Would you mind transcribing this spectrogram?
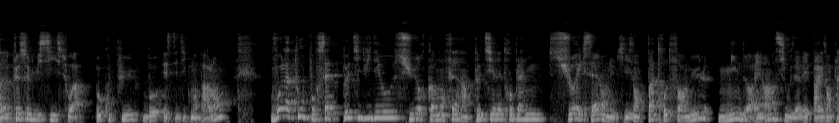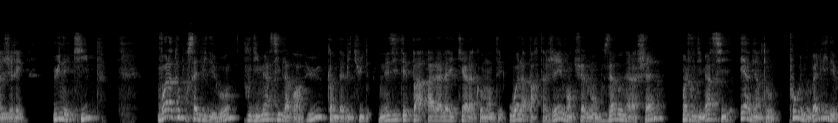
euh, que celui-ci soit beaucoup plus beau esthétiquement parlant. Voilà tout pour cette petite vidéo sur comment faire un petit rétro-planning sur Excel en n'utilisant pas trop de formules, mine de rien, si vous avez par exemple à gérer une équipe. Voilà tout pour cette vidéo, je vous dis merci de l'avoir vue, comme d'habitude n'hésitez pas à la liker, à la commenter ou à la partager, éventuellement vous abonner à la chaîne. Moi je vous dis merci et à bientôt pour une nouvelle vidéo.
